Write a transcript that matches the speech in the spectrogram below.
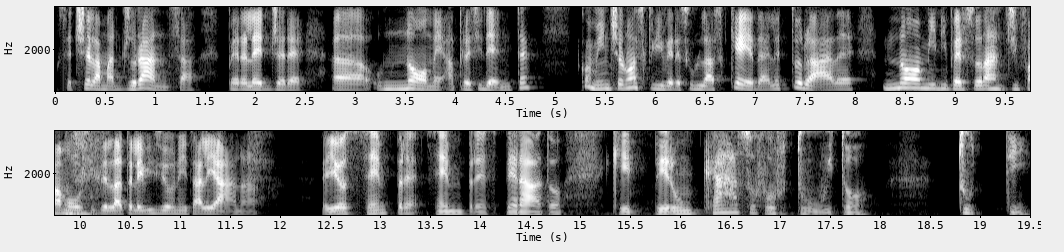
se c'è la maggioranza per eleggere eh, un nome a presidente cominciano a scrivere sulla scheda elettorale nomi di personaggi famosi della televisione italiana. E io ho sempre, sempre sperato che per un caso fortuito tutti,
